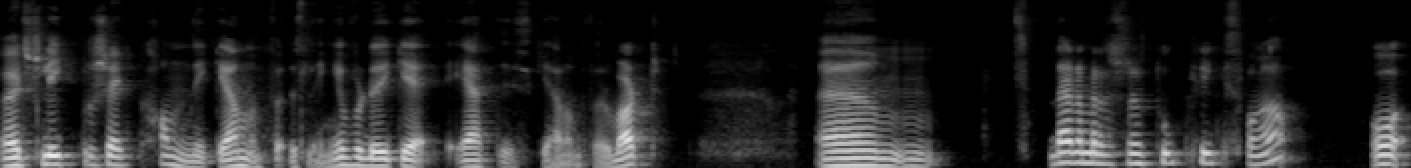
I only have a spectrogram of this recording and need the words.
Og et slikt prosjekt kan ikke gjennomføres lenger, for det er ikke etisk gjennomførbart. Um, der de rett og slett tok krigsfanger og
